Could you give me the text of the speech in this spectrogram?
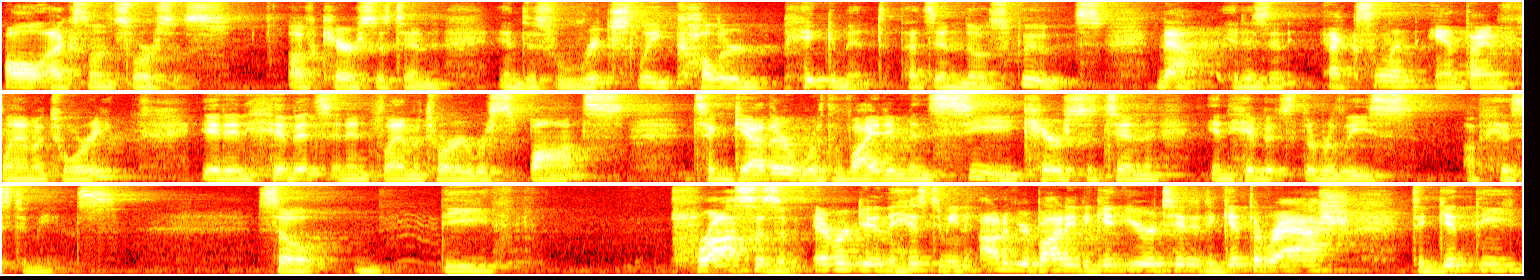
all excellent sources of quercetin in this richly colored pigment that's in those foods. Now, it is an excellent anti inflammatory. It inhibits an inflammatory response. Together with vitamin C, quercetin inhibits the release of histamines. So, the process of ever getting the histamine out of your body to get irritated, to get the rash, to get the,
